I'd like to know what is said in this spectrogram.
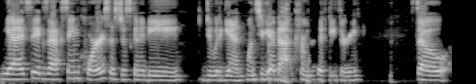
Yeah, it's the exact same course. It's just going to be do it again once you get back from the 53. So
